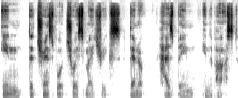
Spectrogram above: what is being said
in the transport choice matrix than it has been in the past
